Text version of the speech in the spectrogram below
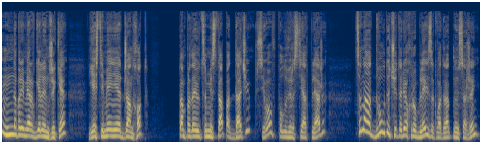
«Например, в Геленджике есть имение Джанхот. Там продаются места под дачи всего в полуверсте от пляжа Цена от 2 до 4 рублей за квадратную сажень.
